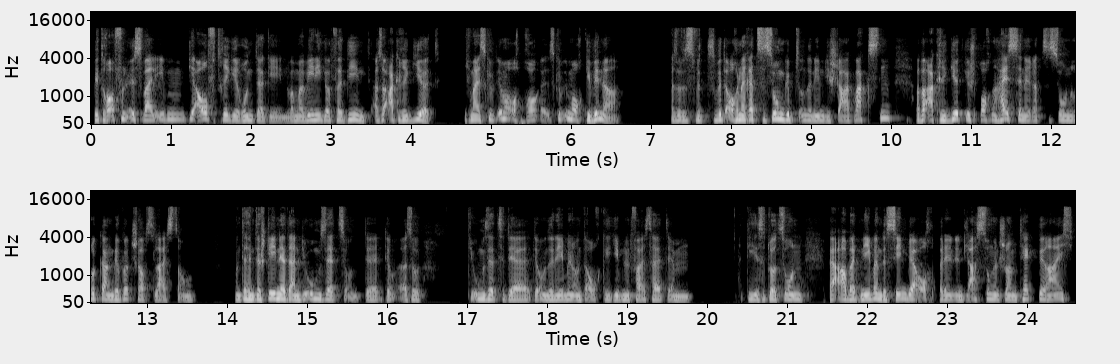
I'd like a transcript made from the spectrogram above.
betroffen ist, weil eben die Aufträge runtergehen, weil man weniger verdient, also aggregiert. Ich meine, es gibt immer auch, es gibt immer auch Gewinner. Also das wird, es wird auch in der Rezession gibt es Unternehmen, die stark wachsen, aber aggregiert gesprochen heißt eine Rezession Rückgang der Wirtschaftsleistung. Und dahinter stehen ja dann die Umsätze und der, der, also die Umsätze der, der Unternehmen und auch gegebenenfalls halt ähm, die Situation bei Arbeitnehmern. Das sehen wir auch bei den Entlastungen schon im Tech-Bereich,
